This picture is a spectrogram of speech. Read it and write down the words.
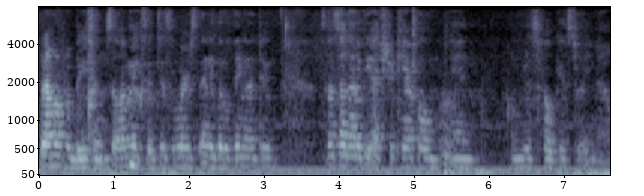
But I'm on probation, so it makes it just worse. Any little thing I do. So that's I gotta be extra careful, and I'm just focused right now.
